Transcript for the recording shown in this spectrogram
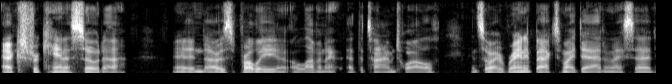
extra can of soda. And I was probably uh, 11 at the time, 12. And so I ran it back to my dad and I said,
